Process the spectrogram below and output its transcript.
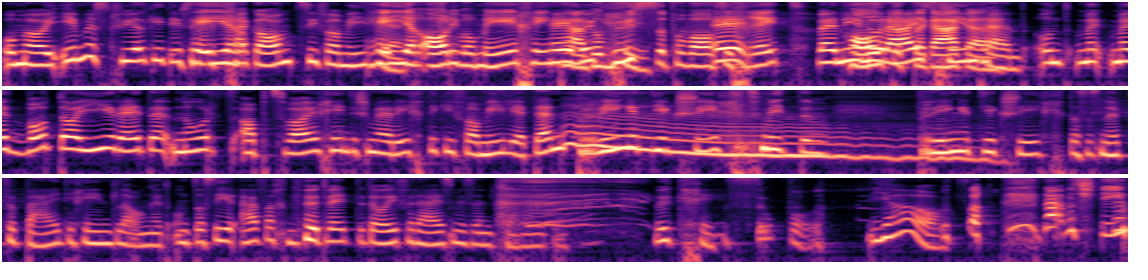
wo man euch immer das Gefühl gibt, ihr seid Hey, keine ganze Familie. Hey, ihr alle, die mehr Kinder Hey, haben und wissen, von was Hey, ich rede, Wenn ihr nur ein dagegen. Kind habt und man, man will hier einreden, nur ab zwei Kindern ist man eine richtige Familie, dann bringt die Geschichte mit dem bringt die Geschichte, dass es nicht für beide Kinder langt und dass ihr einfach nicht wettet, euch für eins entscheiden Wirklich. Super. Ja. Nein, aber es stimmt.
